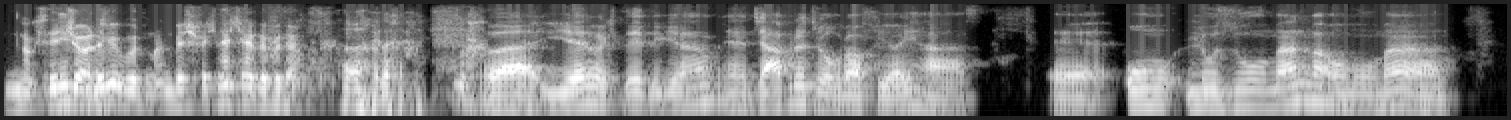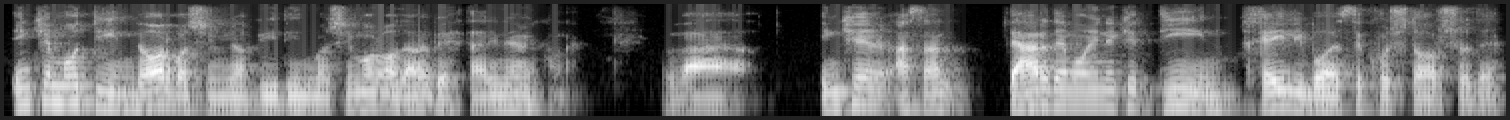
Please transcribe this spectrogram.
نکته جالبی بود. من بهش فکر نکرده بودم. و یه نکته دیگه هم جبر جغرافیایی هست. لزوما و عموما اینکه ما دیندار باشیم یا بیدین باشیم ما رو آدم بهتری نمی‌کنه. و اینکه اصلا درد ما اینه که دین خیلی باعث کشتار شده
